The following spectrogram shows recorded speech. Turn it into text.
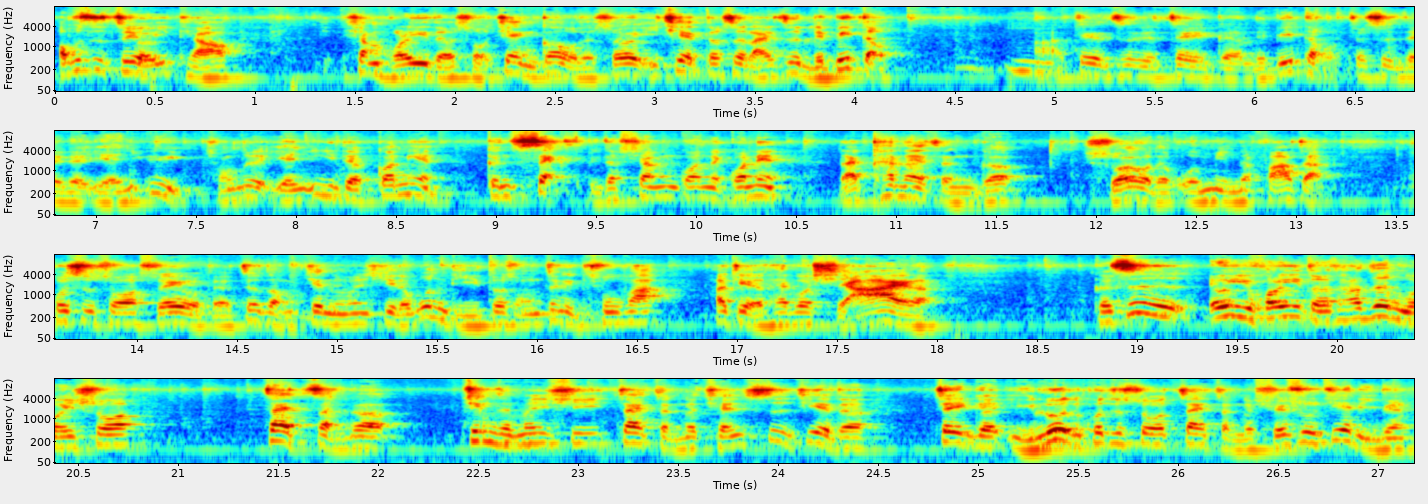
而不是只有一条。像弗洛伊德所建构的所有一切都是来自 libido，啊，这是这个 libido 就是这个言语，从这个言语的观念跟 sex 比较相关的观念来看待整个所有的文明的发展，或是说所有的这种精神分析的问题都从这里出发，他觉得太过狭隘了。可是由于弗洛伊德他认为说，在整个精神分析，在整个全世界的这个舆论，或者说在整个学术界里边，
